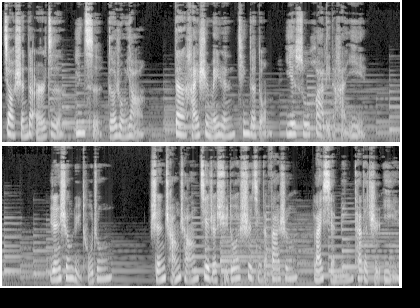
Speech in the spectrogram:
叫神的儿子因此得荣耀。”但还是没人听得懂耶稣话里的含义。人生旅途中，神常常借着许多事情的发生来显明他的旨意，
